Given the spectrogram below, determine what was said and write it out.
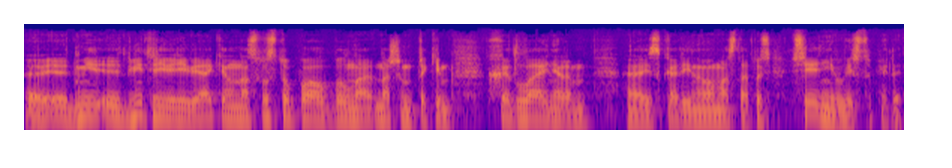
Дмитрий Веревякин у нас выступал, был нашим таким хедлайнером из Кариного моста. То есть, все они выступили.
